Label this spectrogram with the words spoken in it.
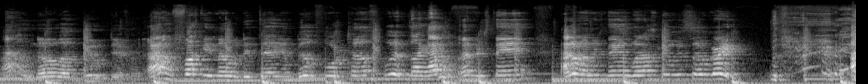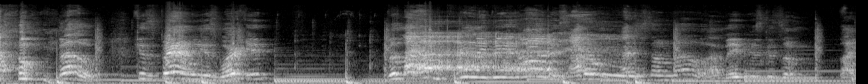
I don't know. I'm built different. I don't fucking know what to tell you. I'm built for tough foot. Like I don't understand. I don't understand what I'm doing so great. I don't know. Cause apparently it's working. But like I'm really being honest. I don't. I just don't know. Uh, maybe it's cause I'm like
